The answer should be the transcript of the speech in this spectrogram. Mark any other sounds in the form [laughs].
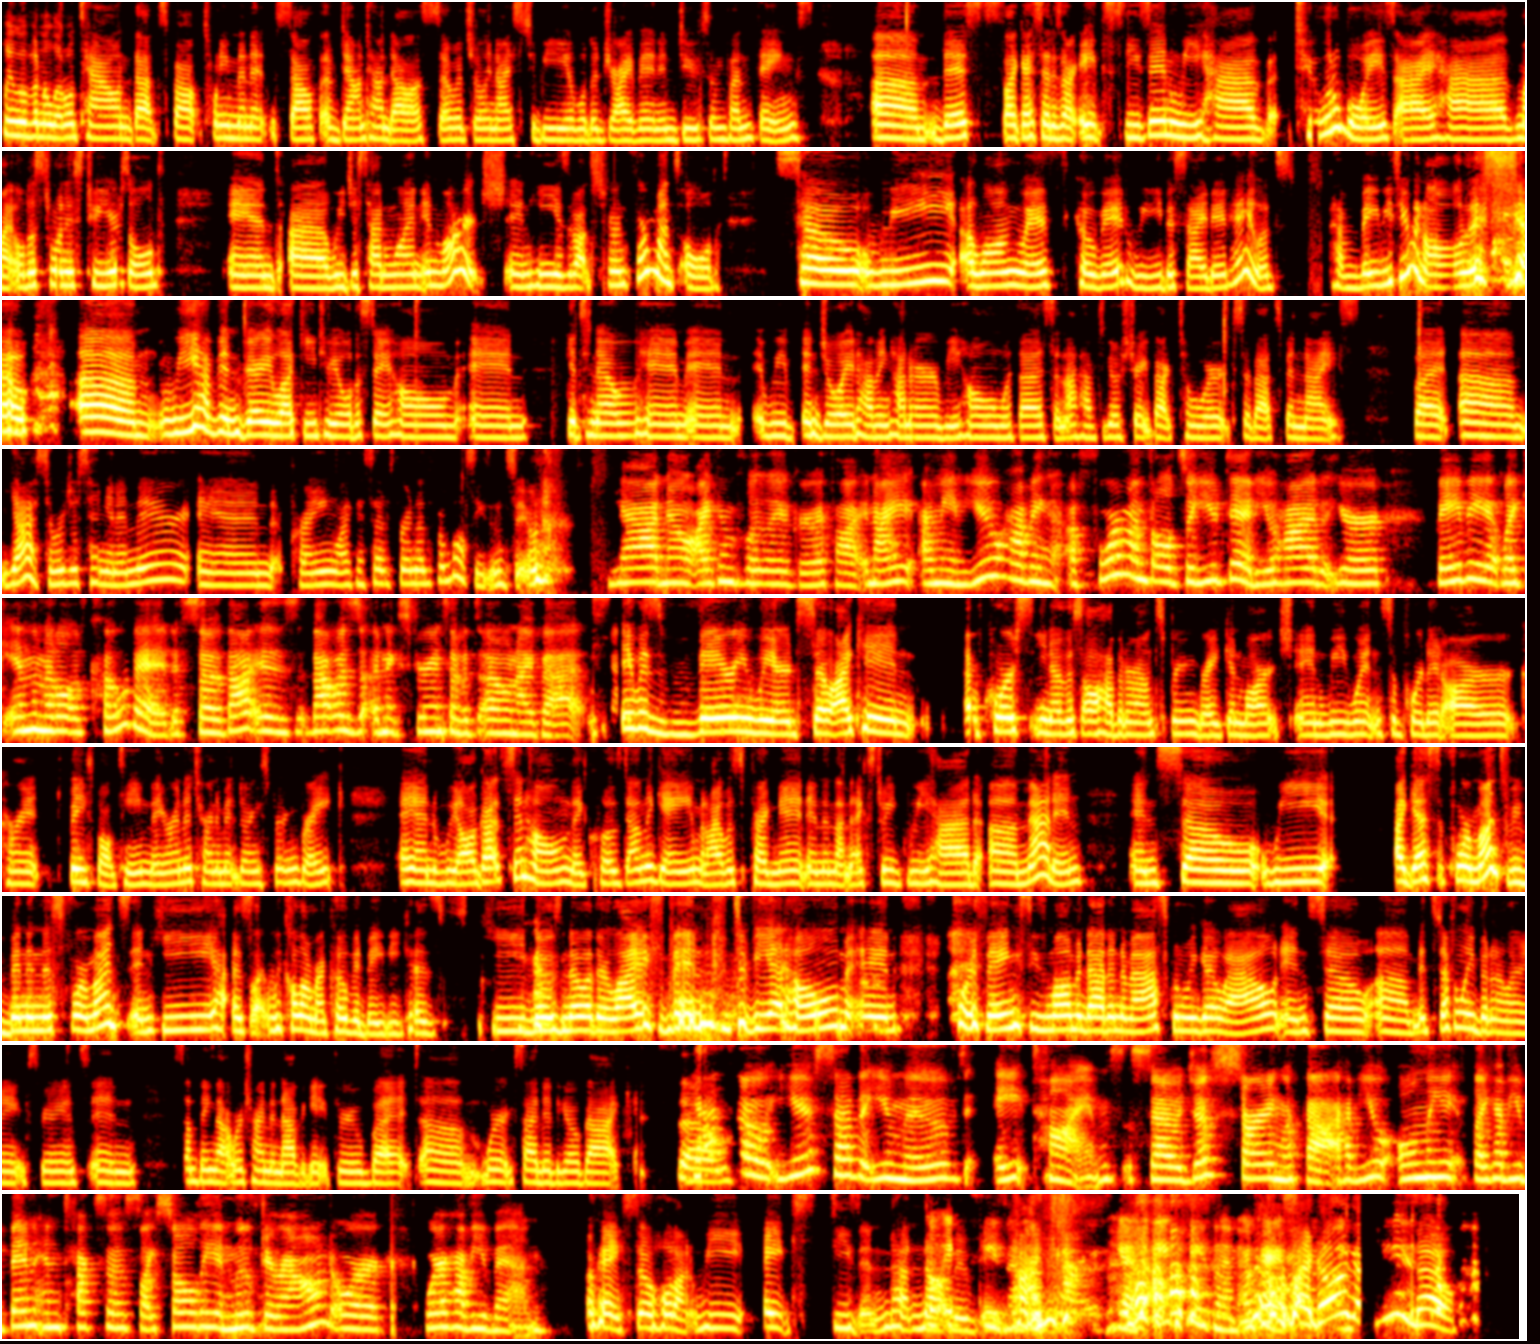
We live in a little town that's about 20 minutes south of downtown Dallas, so it's really nice to be able to drive in and do some fun things. Um, this, like I said, is our eighth season. We have two little boys. I have my oldest one is two years old, and uh, we just had one in March, and he is about to turn four months old. So we, along with COVID, we decided, hey, let's have a baby too and all of this. [laughs] So um, we have been very lucky to be able to stay home and get to know him, and we've enjoyed having Hunter be home with us and not have to go straight back to work. So that's been nice. But um, yeah, so we're just hanging in there and praying, like I said, for another football season soon. [laughs] Yeah, no, I completely agree with that. And I I mean, you having a 4-month-old, so you did. You had your baby like in the middle of COVID. So that is that was an experience of its own, I bet. it was very weird. So I can, of course, you know, this all happened around spring break in March, and we went and supported our current baseball team. They were in a tournament during spring break, and we all got sent home. They closed down the game, and I was pregnant. And then that next week we had um, Madden, and so we. I guess four months. We've been in this four months, and he is like we call him our COVID baby because he [laughs] knows no other life than to be at home. And poor thing, sees mom and dad in a mask when we go out, and so um, it's definitely been a learning experience and something that we're trying to navigate through. But um, we're excited to go back. So Yeah, so you said that you moved eight times. So just starting with that, have you only like have you been in Texas like solely and moved around or where have you been? okay, so hold on. We eighth season, not, not eighth moved eight season, I'm times. [laughs] Yes, eighth season. [laughs] I Okay. was like, oh God. No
